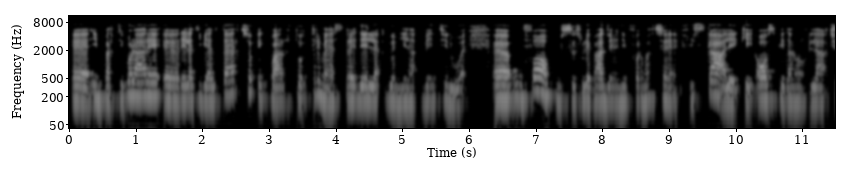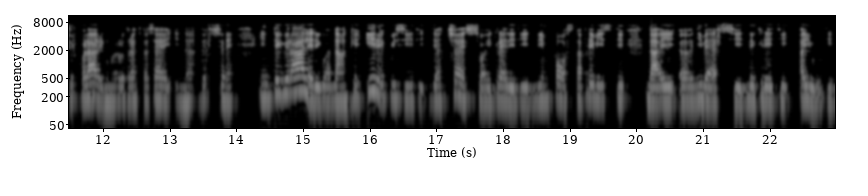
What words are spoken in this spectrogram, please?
eh, in particolare eh, relativi al terzo e quarto trimestre del 2022. Eh, un focus sulle pagine di informazione fiscale che ospitano la circolare numero 36 in versione integrale riguarda anche i requisiti di accesso ai crediti d'imposta previsti dai eh, diversi decreti aiuti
